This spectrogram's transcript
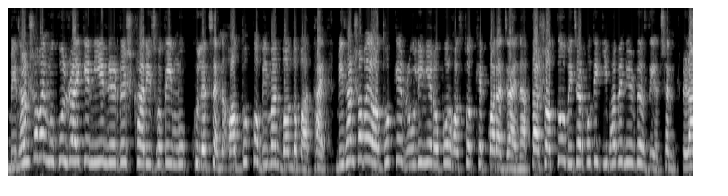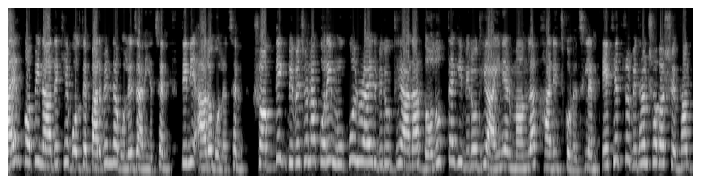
বিধানসভায় মুকুল রায়কে নিয়ে নির্দেশ খারিজ হতেই মুখ খুলেছেন অধ্যক্ষ বিমান বন্দ্যোপাধ্যায়। বিধানসভায় অধ্যক্ষের রুলিং এর ওপর হস্তক্ষেপ করা যায় না। তা সত্ত্বেও বিচারপতি কীভাবে নির্দেশ দিয়েছেন, রায়ের কপি না দেখে বলতে পারবেন না বলে জানিয়েছেন। তিনি আরও বলেছেন, সব দিক বিবেচনা করে মুকুল রায়ের বিরুদ্ধে আনা দলত্যাগী বিরোধী আইনের মামলা খারিজ করেছিলেন। এক্ষেত্রে বিধানসভার সিদ্ধান্ত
